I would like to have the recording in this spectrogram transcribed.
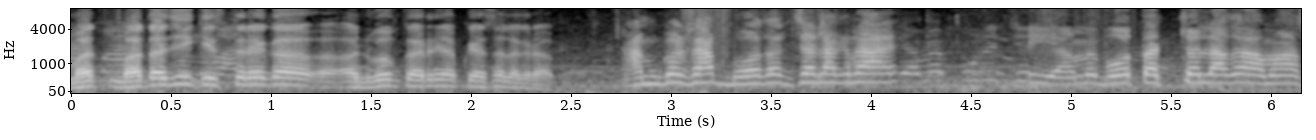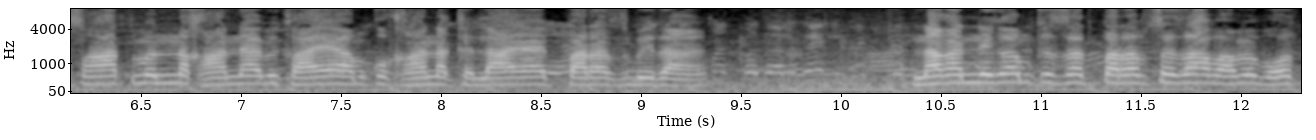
मा, माता जी किस तरह का अनुभव कर रहे हैं? आप कैसा लग रहा है हमको साहब बहुत अच्छा लग रहा है। हमें पूरी चाहिए हमें बहुत अच्छा लगा। हमारे साथ में उन्होंने खाना भी खाया हमको खाना खिलाया है परस भी रहा है। नगर निगम के साथ तरफ़ से साहब हमें बहुत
